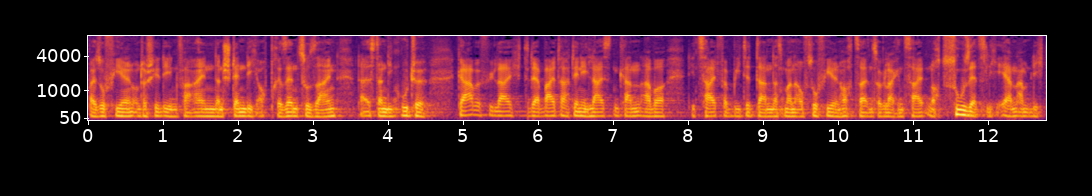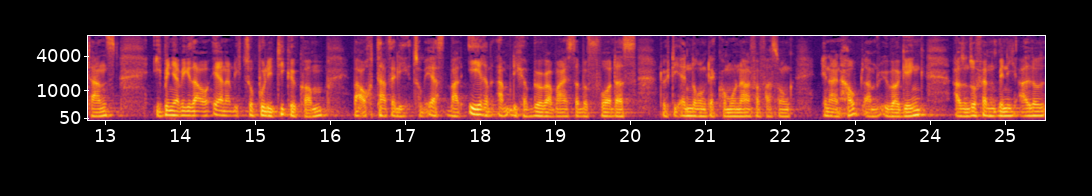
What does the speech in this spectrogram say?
bei so vielen unterschiedlichen Vereinen dann ständig auch präsent zu sein. Da ist dann die gute Gabe vielleicht der Beitrag, den ich leisten kann, aber die Zeit verbietet dann, dass man auf so vielen Hochzeiten zur gleichen Zeit noch zusätzlich ehrenamtlich tanzt. Ich bin ja, wie gesagt, auch ehrenamtlich zur Politik gekommen, war auch tatsächlich zum ersten Mal ehrenamtlicher Bürgermeister, bevor das durch die Änderung der Kommunalverfassung in ein Hauptamt überging. Also insofern bin ich alle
